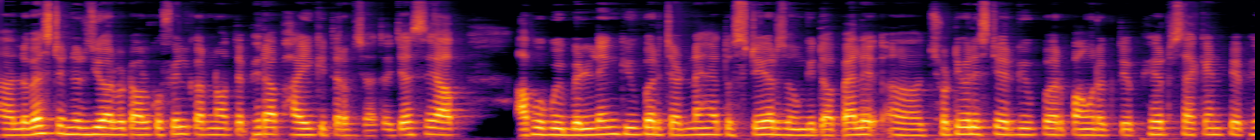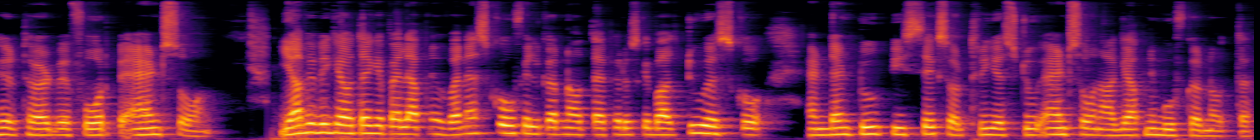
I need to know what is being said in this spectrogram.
लोवेस्ट एनर्जी ऑर्बिटॉल को फिल करना होता है, फिर आप हाई की तरफ़ जाते हो। जैसे आप, आपको कोई बिल्डिंग के ऊपर चढ़ना है तो स्टेयर्स होंगी तो आप पहले छोटी वाली स्टेयर के ऊपर पाँव रखते हो, फिर सेकंड पे, फिर थर्ड पे फोर्थ पे एंड सो ऑन यहाँ पे भी क्या होता है कि पहले आपने वन एस को फिल करना होता है, फिर उसके बाद टू एस को and then two P six और three S two and so on आगे आपने मूव करना होता है।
